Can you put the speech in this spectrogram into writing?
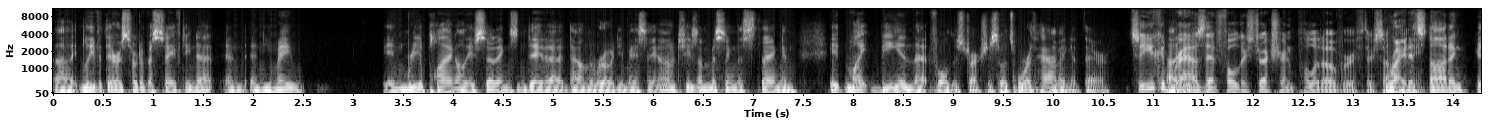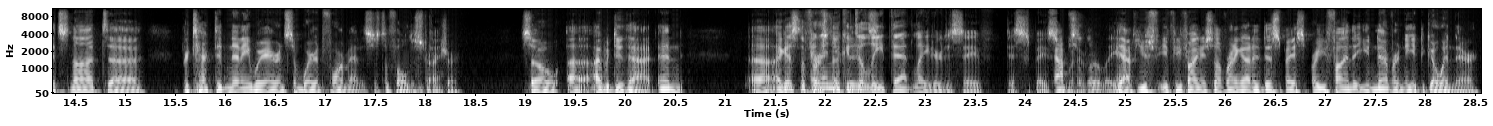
uh, leave it there as sort of a safety net, and and you may, in reapplying all your settings and data down the road, you may say, "Oh, geez, I'm missing this thing," and it might be in that folder structure, so it's worth having it there. So you could browse that folder structure and pull it over if there's something. Right. It's not in, it's not uh, protected in any way or in some weird format. It's just a folder structure. So uh, I would do that. And uh, I guess the first. And then you could delete that later to save disk space. Absolutely, yeah. If you if you find yourself running out of disk space, or you find that you never need to go in there,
